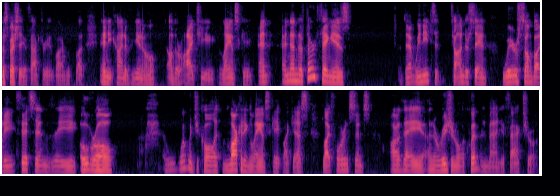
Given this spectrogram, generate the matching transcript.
especially a factory environment, but any kind of you know other IT landscape. And and then the third thing is that we need to to understand where somebody fits in the overall what would you call it marketing landscape i guess like for instance are they an original equipment manufacturer,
